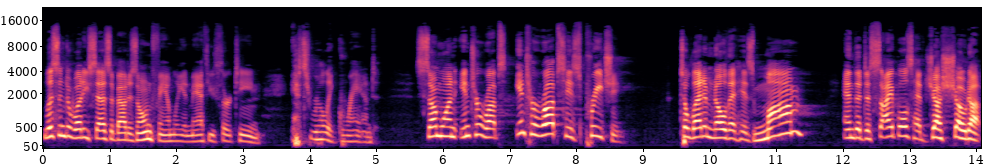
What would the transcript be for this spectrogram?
Listen to what he says about his own family in Matthew 13. It's really grand. Someone interrupts interrupts his preaching to let him know that his mom and the disciples have just showed up.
